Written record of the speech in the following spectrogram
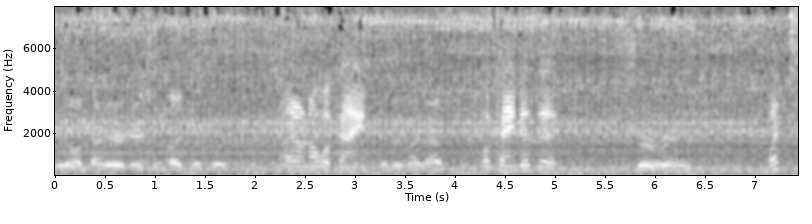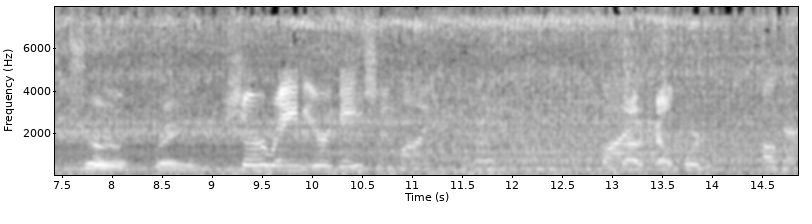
You know what kind irrigation pipe? I don't know what kind. Somebody might ask. What kind is it? Sure rain. What? Sure rain. Sure Rain irrigation line. It's out of California. Okay.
